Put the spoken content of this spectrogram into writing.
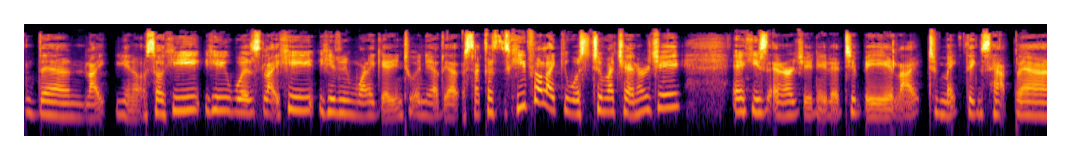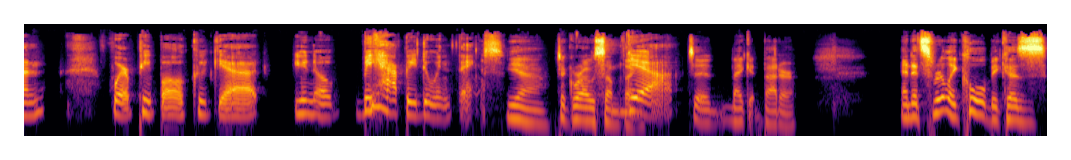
than like you know so he he was like he he didn't want to get into any of the other stuff because he felt like it was too much energy and his energy needed to be like to make things happen where people could get you know be happy doing things Yeah. To grow something. yeah To make it better. And it's really cool because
